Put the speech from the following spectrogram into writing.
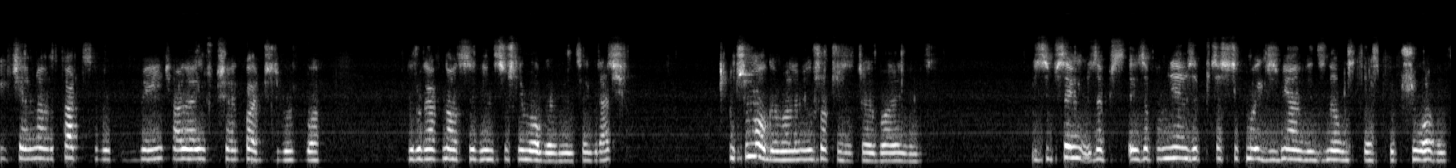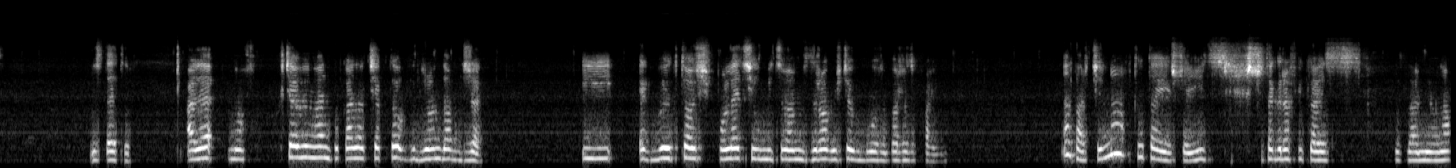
i chciałem nawet sobie wymienić, ale już musiałem kończyć, bo już była druga w nocy, więc już nie mogłem więcej grać. Znaczy mogłem, ale mi już oczy zaczęły boleć, więc... I zapisałem, zapis, zapomniałem zapisać tych moich zmian, więc znowu to spieprzyło, więc niestety. Ale no, chciałbym wam pokazać, jak to wygląda w grze. I jakby ktoś polecił mi, co mam zrobić, to by było bardzo fajnie. No patrzcie, no tutaj jeszcze nic. Jeszcze ta grafika jest znamiona.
